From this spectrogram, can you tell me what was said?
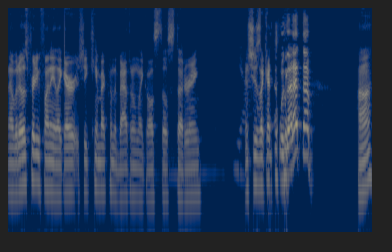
no but it was pretty funny like I, she came back from the bathroom like all still stuttering Yeah. and she was like i just Was that at that? huh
